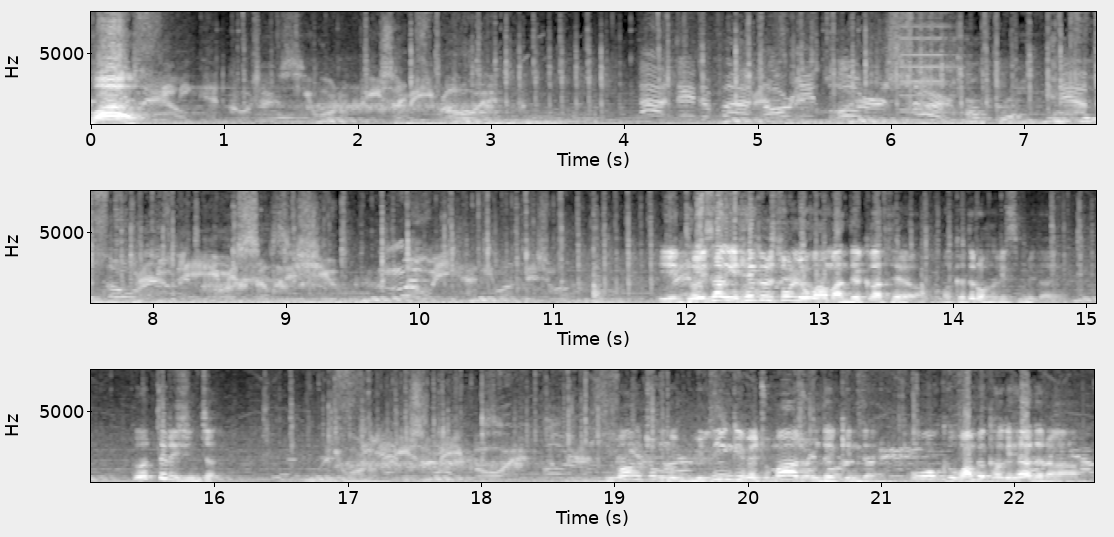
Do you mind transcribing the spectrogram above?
와우. 이더 이상이 핵을 쏘려고 하면 안 될 것 같아요. 막 그대로 하겠습니다. 예. 끝들이 진짜? 이왕 좀 밀린 김에 좀 맞아주면 될 낀데 꼭그 완벽하게 해야 되나?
